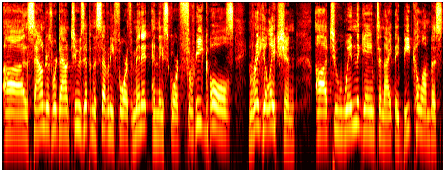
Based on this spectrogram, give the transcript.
Uh, the Sounders were down two zip in the 74th minute, and they scored three goals in regulation uh, to win the game tonight. They beat Columbus.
